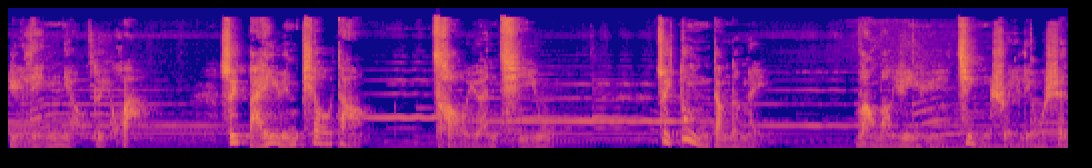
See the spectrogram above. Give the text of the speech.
与林鸟对话，随白云飘荡，草原起舞。最动荡的美，往往孕于静水流深。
